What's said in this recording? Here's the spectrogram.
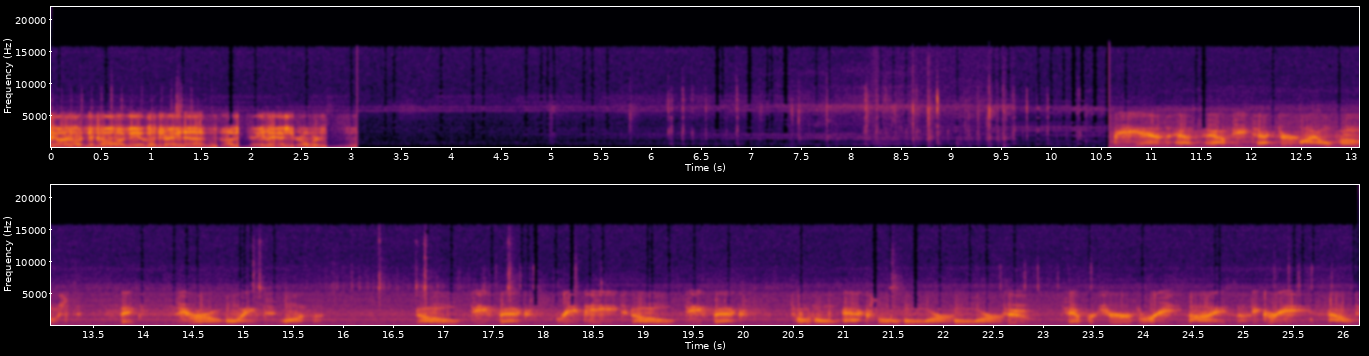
Chicago Tacoma vehicle train, uh, the train master over? BNSF detector, milepost 60.1. No defects. Repeat, no defects. Total axle 442. Temperature 39 degrees out.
